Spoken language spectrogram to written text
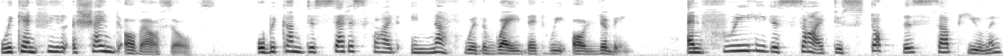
We can feel ashamed of ourselves or become dissatisfied enough with the way that we are living and freely decide to stop this subhuman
